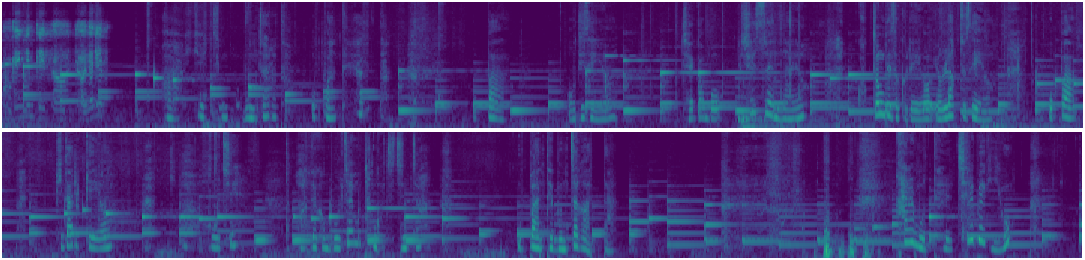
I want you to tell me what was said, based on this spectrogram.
고객님께서 전화를 아 이게 지금 문자라도 오빠한테 해야겠다. 오빠 어디세요? 제가 뭐 실수했나요? 걱정돼서 그래요. 연락 주세요. 오빠 기다릴게요. 아, 뭐지? 아 내가 뭘 잘못한 거지 진짜? 오빠한테 문자가 왔다. 칼 모텔 702호? 아,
